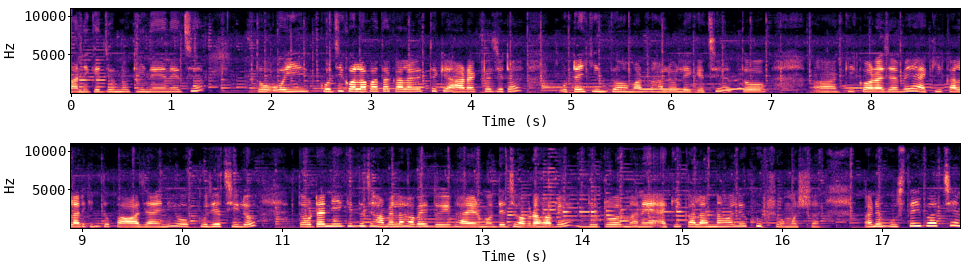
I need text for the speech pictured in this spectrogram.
মানিকের জন্য কিনে এনেছে। তো ওই কচি কলা পাতা কালারের থেকে আর একটা যেটা, ওটাই কিন্তু আমার ভালো লেগেছে। তো কি করা যাবে? একই কালার কিন্তু পাওয়া যায়নি, ও খুঁজেছিল। তো ওটা নিয়ে কিন্তু ঝামেলা হবে, দুই ভাইয়ের মধ্যে ঝগড়া হবে। দুটো মানে একই কালার না হলে খুব সমস্যা। মানে বুঝতেই পারছেন,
